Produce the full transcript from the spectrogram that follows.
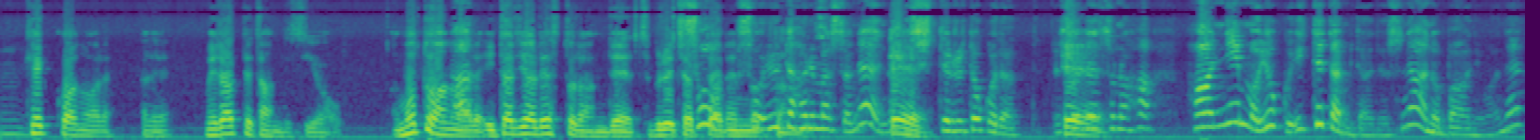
うん、結構あのあれ、あれ、目立ってたんですよ。元あのあれ、イタリアレストランで潰れちゃったあれそう、そう言ってはりましたね。なんか知ってるとこだって。それでその、は犯人もよく行ってたみたいですね、あのバーにはね。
